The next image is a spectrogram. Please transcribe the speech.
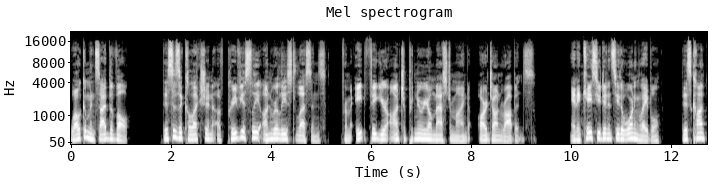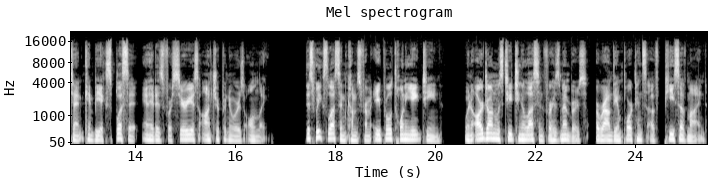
Welcome inside the vault. This is a collection of previously unreleased lessons from eight figure entrepreneurial mastermind. RJon Robins. And in case you didn't see the warning label, this content can be explicit and it is for serious entrepreneurs only. This week's lesson comes from April 2018 when. RJon was teaching a lesson for his members around the importance of peace of mind.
